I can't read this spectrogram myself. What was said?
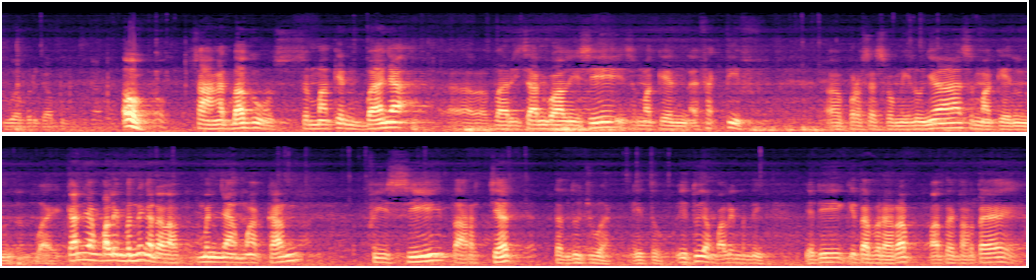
dua bergabung. Oh, sangat bagus. Semakin banyak uh, barisan koalisi, semakin efektif uh, proses pemilunya, semakin baik. Kan yang paling penting adalah menyamakan visi, target, dan tujuan. Itu, itu yang paling penting. Jadi kita berharap partai-partai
